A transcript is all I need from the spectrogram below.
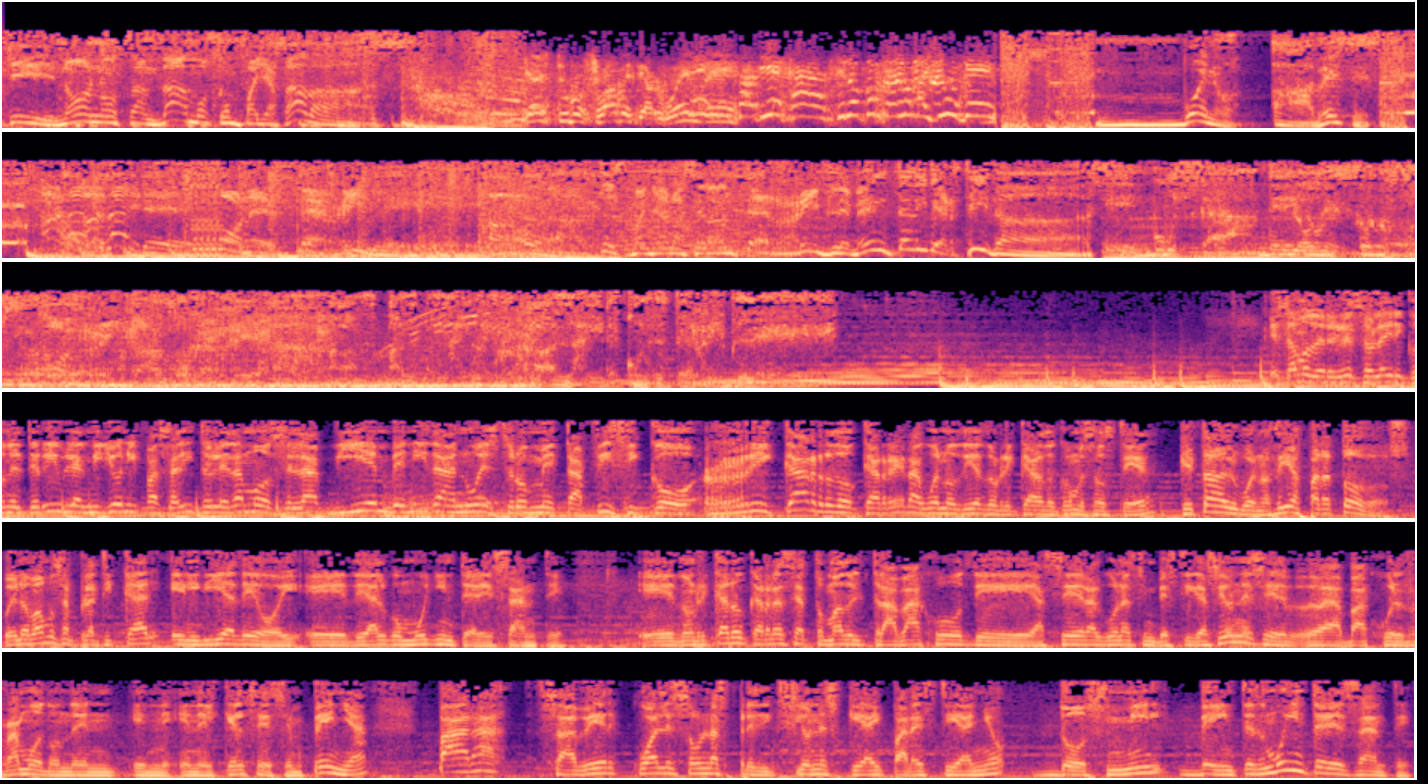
Aquí no nos andamos con payasadas. Ya estuvo suave de argüente. ¡Esa vieja! ¡Si lo compra no me ayude! Mm, bueno, a veces. ¡Al aire con el terrible! Ahora tus mañanas serán terriblemente divertidas. En busca de lo desconocido. Con Ricardo Carrera. Al aire con el terrible. De regreso al aire con el terrible al millón y pasadito y le damos la bienvenida a nuestro metafísico Ricardo Carrera. Buenos días, don Ricardo, ¿cómo está usted? ¿Qué tal? Buenos días para todos. Bueno, vamos a platicar el día de hoy eh, de algo muy interesante. Eh, don Ricardo Carrera se ha tomado el trabajo de hacer algunas investigaciones eh, bajo el ramo donde en, en, en el que él se desempeña para saber cuáles son las predicciones que hay para este año 2020. Es muy interesante.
